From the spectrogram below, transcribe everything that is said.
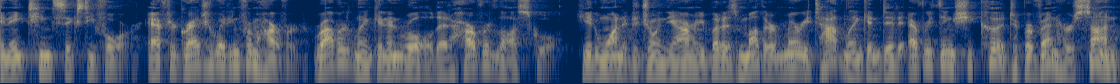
In 1864, after graduating from Harvard, Robert Lincoln enrolled at Harvard Law School. He had wanted to join the Army, but his mother, Mary Todd Lincoln, did everything she could to prevent her son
